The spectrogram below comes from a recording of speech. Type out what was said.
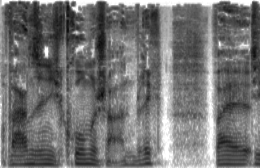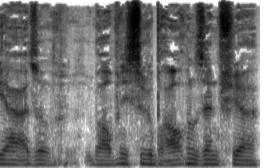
wahnsinnig komischer Anblick, weil die ja also überhaupt nicht zu gebrauchen sind für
